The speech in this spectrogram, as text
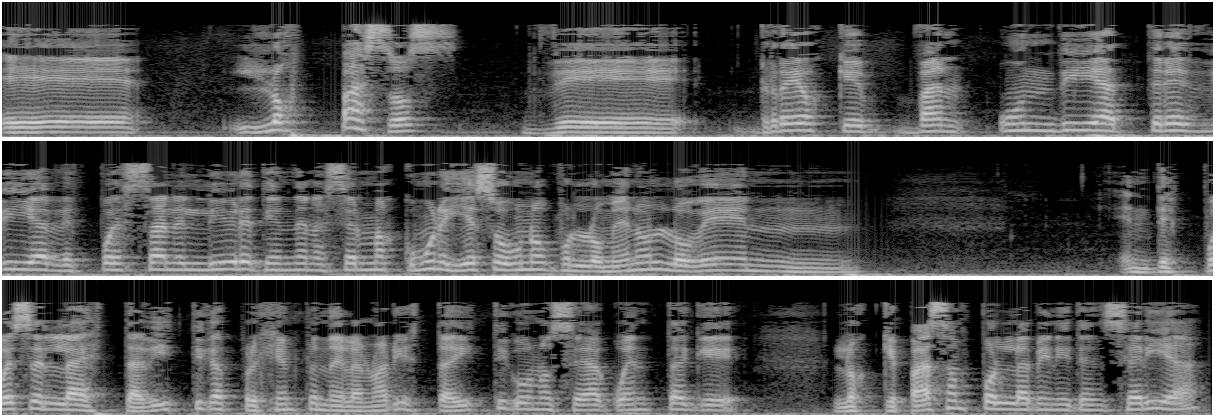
eh, los pasos de reos que van un día, tres días, después salen libres, tienden a ser más comunes. Y eso uno por lo menos lo ve en, en después en las estadísticas, por ejemplo, en el anuario estadístico uno se da cuenta que los que pasan por la penitenciaría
